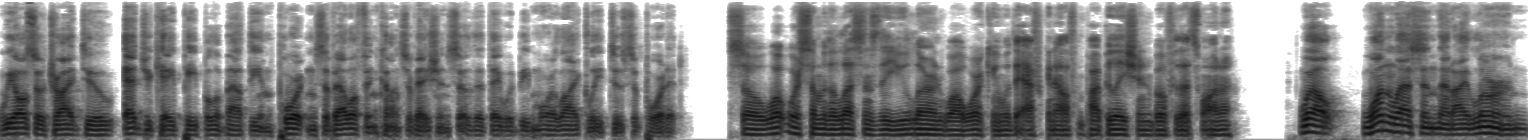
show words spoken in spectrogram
we also tried to educate people about the importance of elephant conservation so that they would be more likely to support it. So, what were some of the lessons that you learned while working with the African elephant population in Bophuthatswana? Well, one lesson that I learned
